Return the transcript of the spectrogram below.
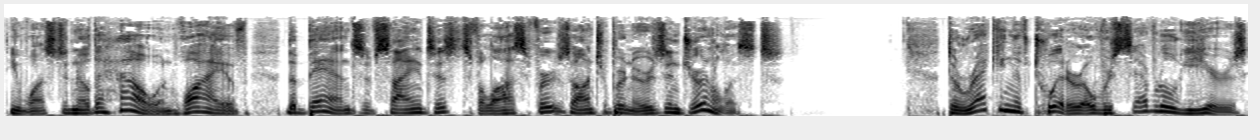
He wants to know the how and why of the bans of scientists, philosophers, entrepreneurs, and journalists. The wrecking of Twitter over several years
